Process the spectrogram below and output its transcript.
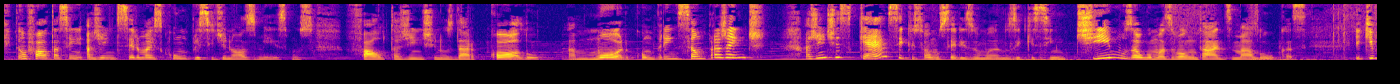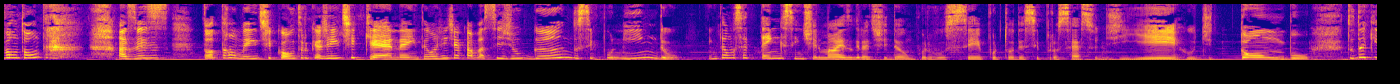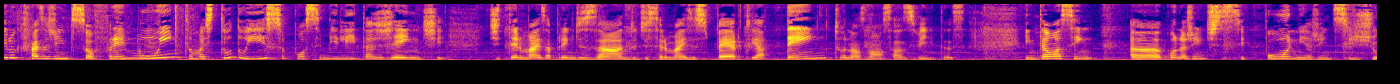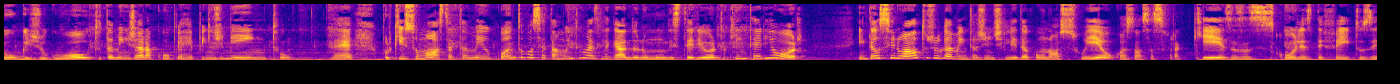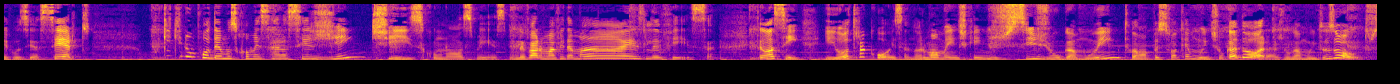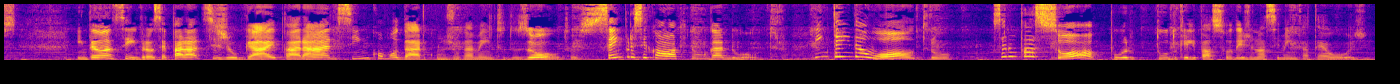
Então, falta assim, a gente ser mais cúmplice de nós mesmos. Falta a gente nos dar colo, amor, compreensão pra gente. A gente esquece que somos seres humanos e que sentimos algumas vontades malucas e que vão contra, às vezes totalmente contra o que a gente quer, né? Então a gente acaba se julgando, se punindo. Então você tem que sentir mais gratidão por você, por todo esse processo de erro, de tombo, tudo aquilo que faz a gente sofrer muito, mas tudo isso possibilita a gente de ter mais aprendizado, de ser mais esperto e atento nas nossas vidas. Então, assim, uh, quando a gente se pune, a gente se julga e julga o outro, também gera culpa e arrependimento, né? Porque isso mostra também o quanto você está muito mais ligado no mundo exterior do que interior. Então, se no auto-julgamento a gente lida com o nosso eu, com as nossas fraquezas, as escolhas, defeitos, erros e acertos, não podemos começar a ser gentis com nós mesmos, levar uma vida mais leveza? Então, assim, e outra coisa, normalmente quem se julga muito é uma pessoa que é muito julgadora, julga muitos outros. Então, assim, para você parar de se julgar e parar de se incomodar com o julgamento dos outros, sempre se coloque no lugar do outro. Entenda o outro. Você não passou por tudo que ele passou desde o nascimento até hoje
